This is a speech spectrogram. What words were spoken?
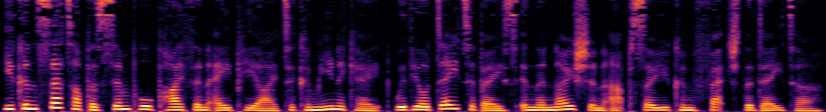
you can set up a simple Python API to communicate with your database in the Notion app so you can fetch the data.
